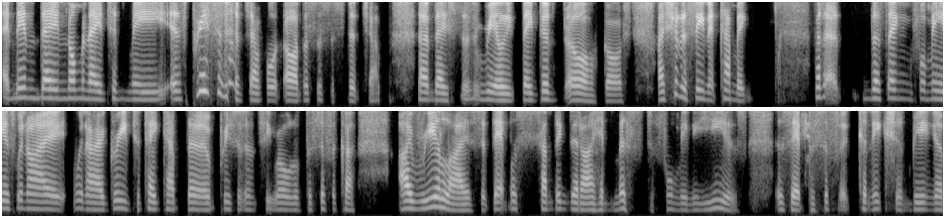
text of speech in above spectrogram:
And then they nominated me as president. I thought, oh, this is a stitch up. Uh, they really, they did, oh, gosh, I should have seen it coming. But uh, the thing for me is when I when I agreed to take up the presidency role of Pacifica, I realized that that was something that I had missed for many years, is that Pacific connection, being a,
